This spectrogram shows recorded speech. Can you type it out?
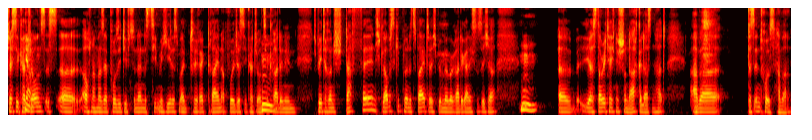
Jessica ja. Jones ist äh, auch nochmal sehr positiv zu nennen. Das zieht mich jedes Mal direkt rein, obwohl Jessica Jones mhm. ja gerade in den späteren Staffeln, ich glaube, es gibt nur eine zweite, ich bin mir aber gerade gar nicht so sicher, mhm. äh, ja, storytechnisch schon nachgelassen hat. Aber das Intro ist Hammer.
